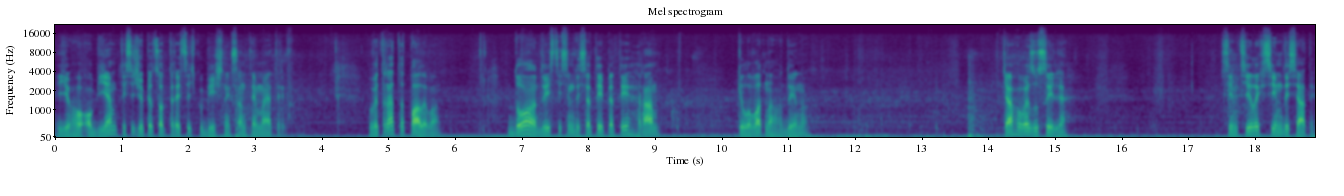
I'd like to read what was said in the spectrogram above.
Його об'єм 1530 кубічних сантиметрів. Витрата палива до 275 грам кіловат на годину. Тягове зусилля 7,7.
